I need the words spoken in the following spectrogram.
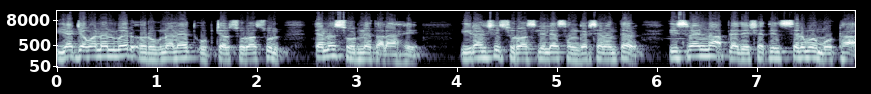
या जवानांवर रुग्णालयात उपचार सुरू असून त्यांना सोडण्यात आलं आहे. इराणशी सुरू असलेल्या संघर्षानंतर इस्रायलनं आपल्या देशातील सर्व मोठा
